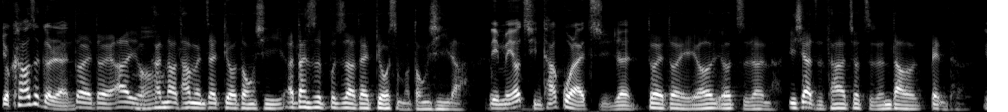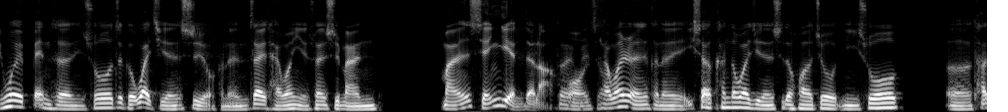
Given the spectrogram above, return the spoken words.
有看到这个人，对对啊，有看到他们在丢东西、哦、啊，但是不知道在丢什么东西啦。你没有请他过来指认？对对，有有指认了，一下子他就指认到 Bent，因为 Bent，你说这个外籍人士有可能在台湾也算是蛮蛮显眼的啦。对哦，台湾人可能一下看到外籍人士的话，就你说。呃，他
